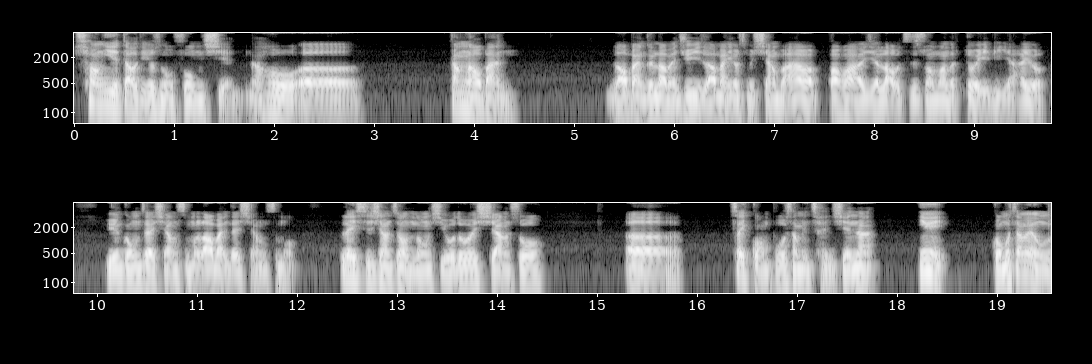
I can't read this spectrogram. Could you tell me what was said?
创业到底有什么风险？然后呃，当老板。老板跟老板具体，老板有什么想法？还有包括一些劳资双方的对立啊，还有员工在想什么，老板在想什么，类似像这种东西，我都会想说，呃，在广播上面呈现。那因为广播上面，我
